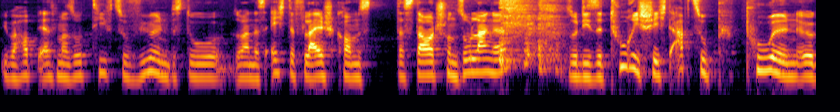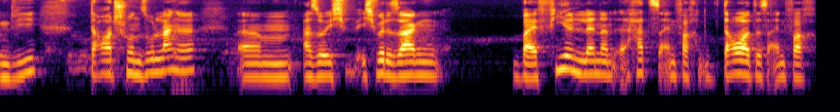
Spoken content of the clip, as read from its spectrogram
überhaupt erstmal so tief zu wühlen, bis du so an das echte Fleisch kommst, das dauert schon so lange. So diese Touri-Schicht abzupulen irgendwie, dauert schon so lange. Ähm, also ich, ich würde sagen, bei vielen Ländern hat es einfach, dauert es einfach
